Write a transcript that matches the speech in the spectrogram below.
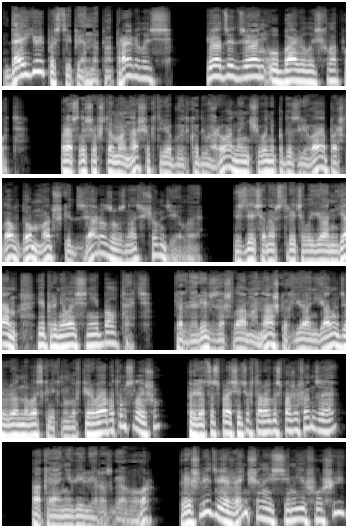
Дайюй постепенно поправилась, и у Цзюань убавилось хлопот. Прослышав, что монашек требует ко двору, она, ничего не подозревая, пошла в дом матушки Дзяроза узнать, в чем дело. Здесь она встретила Юань-Ян и принялась с ней болтать. Когда речь зашла о монашках, Юань-Ян удивленно воскликнула. «Впервые об этом слышу. Придется спросить у второй госпожи Фэнзе». Пока они вели разговор, пришли две женщины из семьи Фуши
